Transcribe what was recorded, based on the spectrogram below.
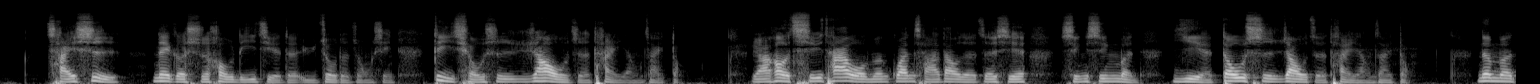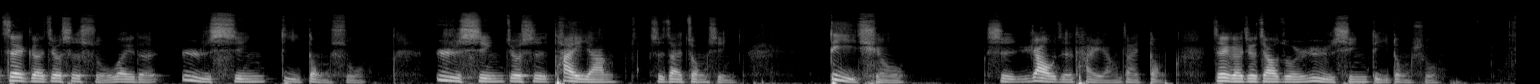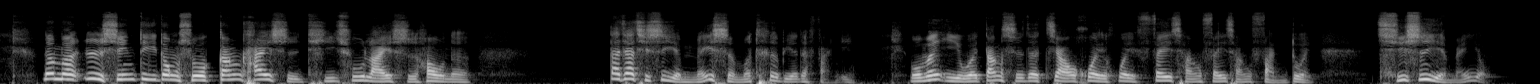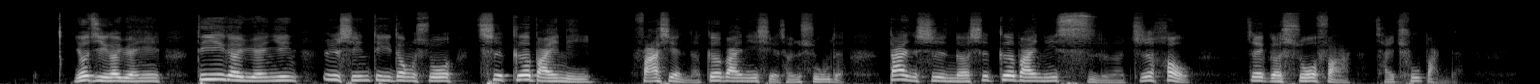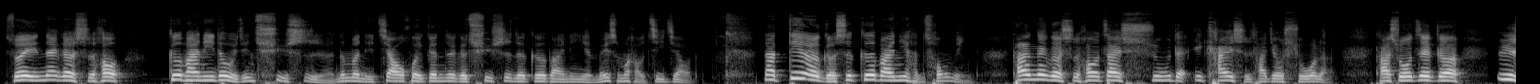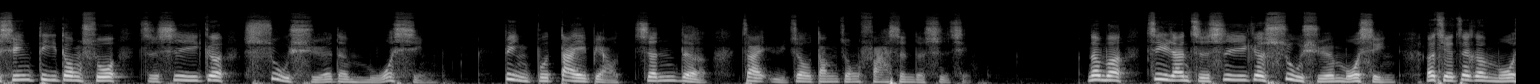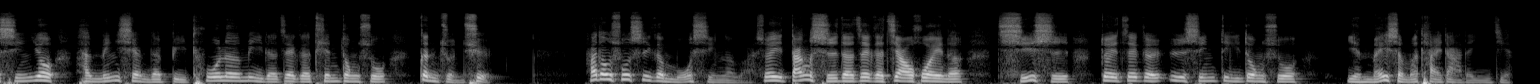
才是。那个时候理解的宇宙的中心，地球是绕着太阳在动，然后其他我们观察到的这些行星们也都是绕着太阳在动。那么这个就是所谓的日心地动说。日心就是太阳是在中心，地球是绕着太阳在动，这个就叫做日心地动说。那么日心地动说刚开始提出来时候呢，大家其实也没什么特别的反应。我们以为当时的教会会非常非常反对，其实也没有。有几个原因。第一个原因，日心地动说是哥白尼发现的，哥白尼写成书的，但是呢，是哥白尼死了之后，这个说法才出版的。所以那个时候，哥白尼都已经去世了。那么你教会跟这个去世的哥白尼也没什么好计较的。那第二个是哥白尼很聪明，他那个时候在书的一开始他就说了，他说这个日心地动说只是一个数学的模型，并不代表真的在宇宙当中发生的事情。那么，既然只是一个数学模型，而且这个模型又很明显的比托勒密的这个天动说更准确，他都说是一个模型了嘛，所以当时的这个教会呢，其实对这个日心地动说也没什么太大的意见，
